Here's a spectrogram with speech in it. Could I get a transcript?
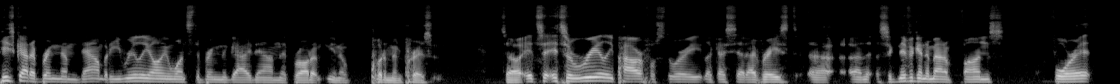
he's got to bring them down, but he really only wants to bring the guy down that brought him, you know, put him in prison. So it's a, it's a really powerful story. Like I said, I've raised uh, a, significant amount of funds for it,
